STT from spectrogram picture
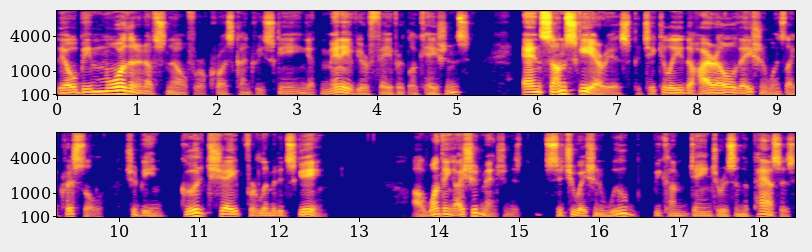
There will be more than enough snow for cross country skiing at many of your favorite locations. And some ski areas, particularly the higher elevation ones like Crystal, should be good shape for limited skiing. Uh, one thing I should mention is situation will become dangerous in the passes,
